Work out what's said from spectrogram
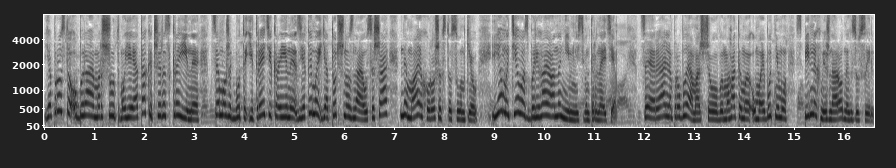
я просто обираю маршрут моєї атаки через країни. Це можуть бути і треті країни, з якими я точно знаю, у США немає хороших стосунків. І я миттєво зберігаю анонімність в інтернеті. Це реальна проблема, що вимагатиме у майбутньому спільних міжнародних зусиль.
